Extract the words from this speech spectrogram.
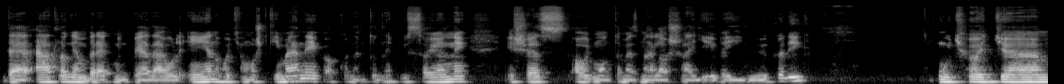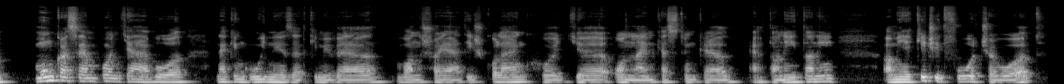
de átlag emberek, mint például én, hogyha most kimennék, akkor nem tudnék visszajönni, és ez, ahogy mondtam, ez már lassan egy éve így működik. Úgyhogy munka szempontjából Nekünk úgy nézett ki, mivel van saját iskolánk, hogy online kezdtünk el, el tanítani, ami egy kicsit furcsa volt,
